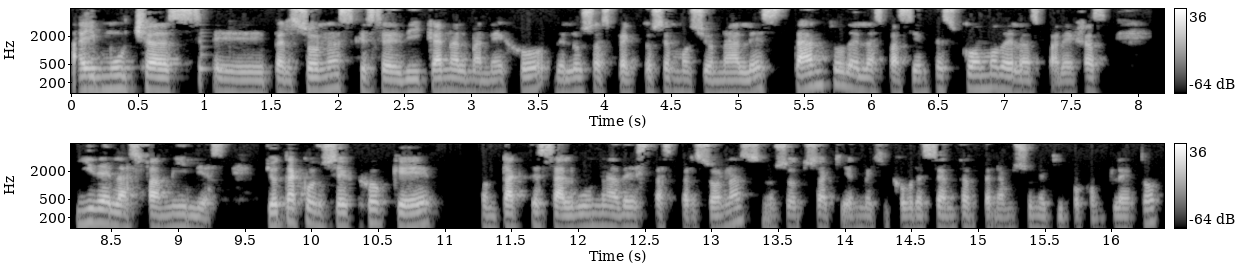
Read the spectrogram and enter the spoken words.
hay muchas eh, personas que se dedican al manejo de los aspectos emocionales, tanto de las pacientes como de las parejas y de las familias. Yo te aconsejo que contactes a alguna de estas personas. Nosotros aquí en México Center tenemos un equipo completo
